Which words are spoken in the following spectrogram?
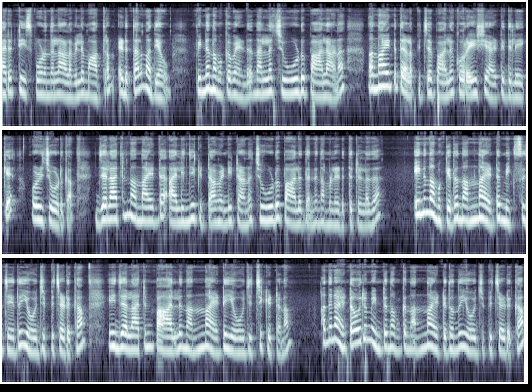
അര ടീസ്പൂൺ എന്നുള്ള അളവിൽ മാത്രം എടുത്താൽ മതിയാവും. പിന്നെ നമുക്ക് വേണ്ടത് നല്ല ചൂട് പാലാണ് നന്നായിട്ട് തിളപ്പിച്ച പാൽ കുറേശ്ശെയായിട്ട് ഇതിലേക്ക് ഒഴിച്ചു കൊടുക്കാം. ജലാറ്റിൻ നന്നായിട്ട് അലിഞ്ഞ് കിട്ടാൻ വേണ്ടിയിട്ടാണ് ചൂട് പാൽ തന്നെ നമ്മൾ എടുത്തിട്ടുള്ളത്. ഇനി നമുക്കിത് നന്നായിട്ട് മിക്സ് ചെയ്ത് യോജിപ്പിച്ചെടുക്കാം. ഈ ജലാറ്റിൻ പാലിൽ നന്നായിട്ട് യോജിച്ച് കിട്ടണം. അതിനായിട്ട് ഒരു മിനിറ്റ് നമുക്ക് നന്നായിട്ട് ഇതൊന്ന് യോജിപ്പിച്ചെടുക്കാം.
